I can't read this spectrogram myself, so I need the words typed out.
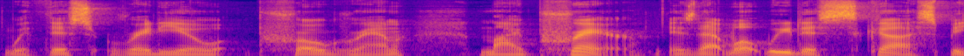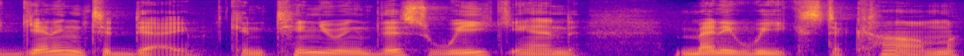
with this radio program. My prayer is that what we discuss beginning today, continuing this week, and many weeks to come,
